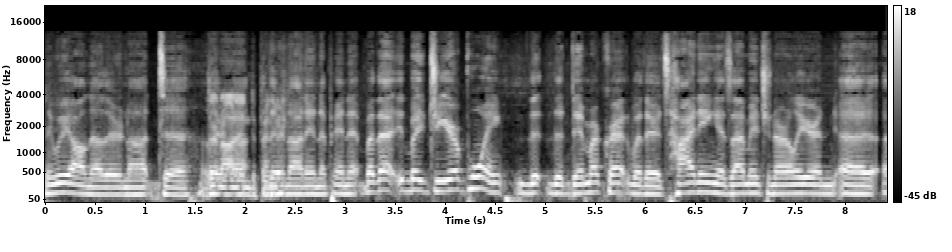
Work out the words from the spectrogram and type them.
we all know they're not. Uh, they're, they're, not, not independent. They're not independent. But that. But to your point, the, the Democrat, whether it's hiding, as I mentioned earlier, in uh, uh,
